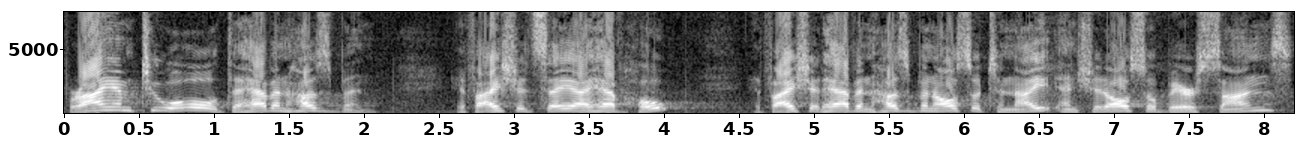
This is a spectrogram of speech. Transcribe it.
for I am too old to have an husband. If I should say I have hope, if I should have an husband also tonight, and should also bear sons,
